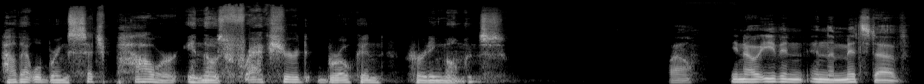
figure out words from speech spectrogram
how that will bring such power in those fractured, broken, hurting moments. Wow. You know, even in the midst of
